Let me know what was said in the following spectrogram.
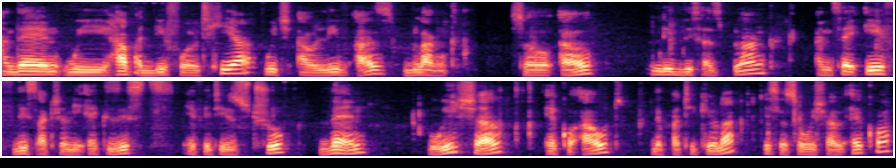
and then we have a default here which I'll leave as blank. So I'll leave this as blank and say if this actually exists, if it is true, then we shall echo out the particular. Pieces, so we shall echo,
